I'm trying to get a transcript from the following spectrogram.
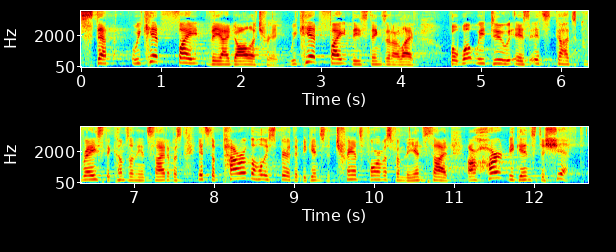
step, we can't fight the idolatry. We can't fight these things in our life. But what we do is it's God's grace that comes on the inside of us. It's the power of the Holy Spirit that begins to transform us from the inside. Our heart begins to shift.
